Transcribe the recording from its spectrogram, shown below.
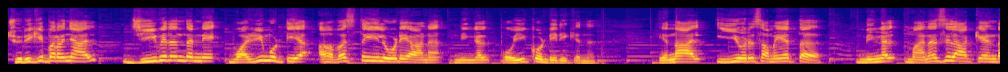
ചുരുക്കി പറഞ്ഞാൽ ജീവിതം തന്നെ വഴിമുട്ടിയ അവസ്ഥയിലൂടെയാണ് നിങ്ങൾ പോയിക്കൊണ്ടിരിക്കുന്നത്. എന്നാൽ ഈ ഒരു സമയത്ത് നിങ്ങൾ മനസ്സിലാക്കേണ്ട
